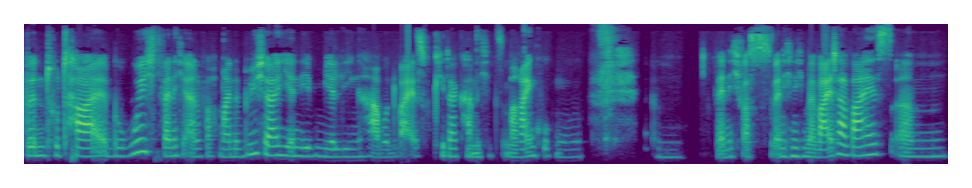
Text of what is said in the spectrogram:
bin total beruhigt, wenn ich einfach meine Bücher hier neben mir liegen habe und weiß, okay, da kann ich jetzt immer reingucken, ähm, wenn ich was, wenn ich nicht mehr weiter weiß. Ähm,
